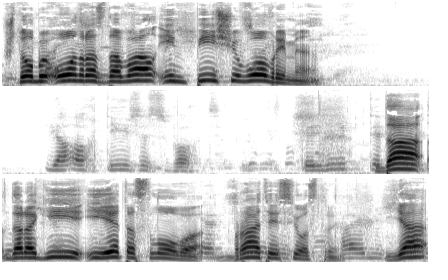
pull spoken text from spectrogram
чтобы он раздавал им пищу вовремя? Да, дорогие, и это слово, братья и сестры, я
